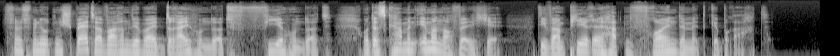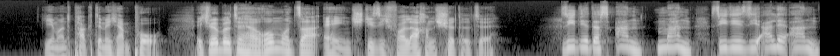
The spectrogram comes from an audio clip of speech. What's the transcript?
Fünf Minuten später waren wir bei 300, 400. Und es kamen immer noch welche. Die Vampire hatten Freunde mitgebracht. Jemand packte mich am Po. Ich wirbelte herum und sah Ange, die sich vor Lachen schüttelte. Sieh dir das an, Mann, sieh dir sie alle an,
